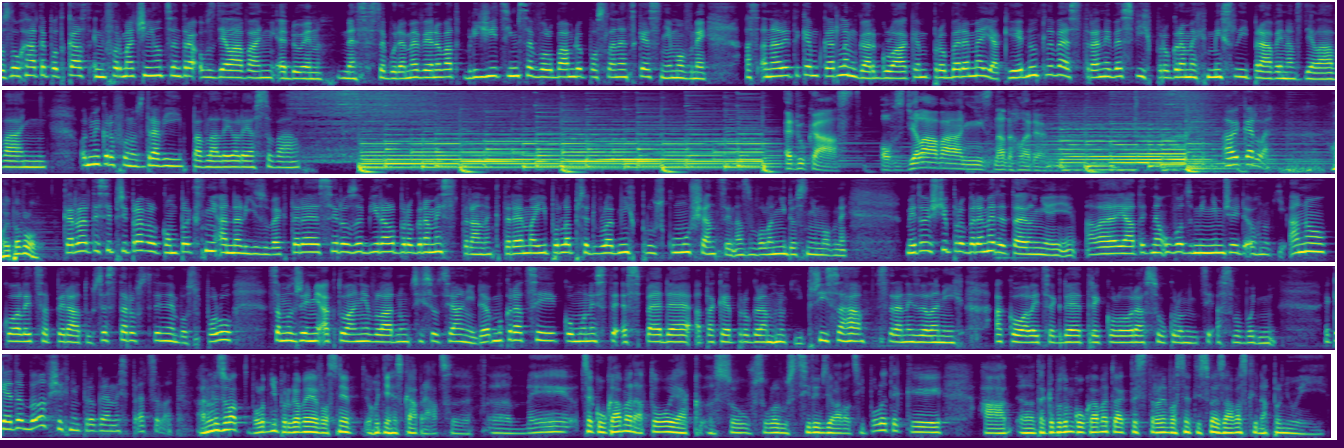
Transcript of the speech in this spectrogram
Posloucháte podcast Informačního centra o vzdělávání Eduin. Dnes se budeme věnovat blížícím se volbám do poslanecké sněmovny a s analytikem Karlem Gargulákem probereme, jak jednotlivé strany ve svých programech myslí právě na vzdělávání. Od mikrofonu zdraví Pavla Lioliasová. Educast o vzdělávání s nadhledem. Ahoj Karle. Ahoj Pavlo. Karla, ty si připravil komplexní analýzu, ve které si rozebíral programy stran, které mají podle předvolebních průzkumů šanci na zvolení do sněmovny. My to ještě probereme detailněji, ale já teď na úvod zmíním, že jde o hnutí ANO, koalice Pirátů se starosty nebo spolu, samozřejmě aktuálně vládnoucí sociální demokracii, komunisty SPD a také program hnutí Přísaha, strany zelených a koalice, kde je Trikolora, soukromníci a svobodní. Jaké to bylo všechny programy zpracovat? Analyzovat volební programy je vlastně hodně hezká práce. Eh, my se koukáme na to, jak jsou v souladu s cíly vzdělávací politiky a eh, také potom koukáme to, jak ty strany vlastně ty své závazky naplňují.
